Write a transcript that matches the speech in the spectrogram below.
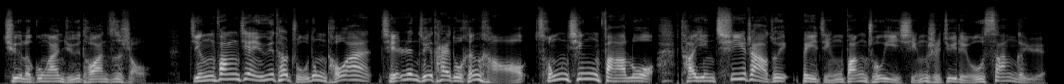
去了公安局投案自首。警方鉴于他主动投案且认罪态度很好，从轻发落。他因欺诈罪被警方处以刑事拘留三个月。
